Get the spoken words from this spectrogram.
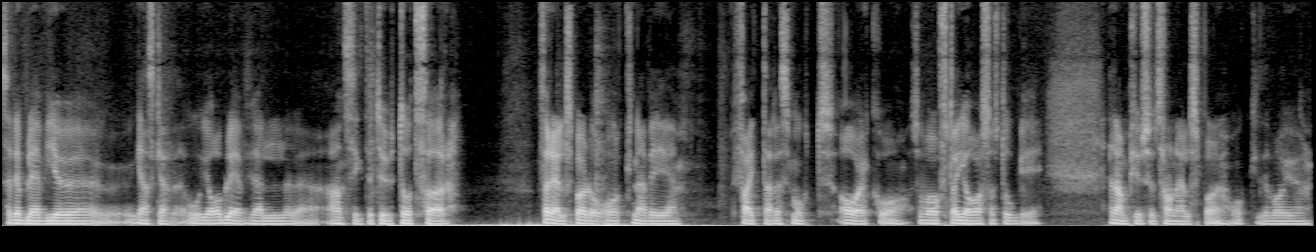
Så det blev ju ganska... Och jag blev väl ansiktet utåt för, för Elfsborg då. Och när vi fightades mot AIK så var det ofta jag som stod i rampljuset från Elfsborg. Och det var ju en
